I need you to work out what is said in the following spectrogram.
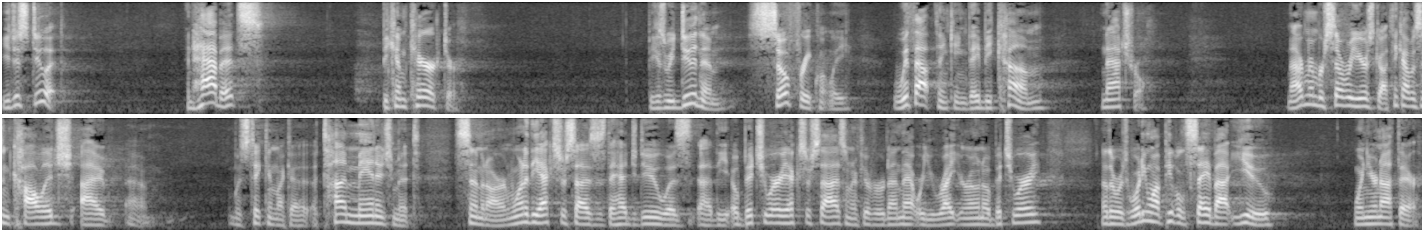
You just do it. And habits become character. Because we do them so frequently without thinking, they become natural. Now, I remember several years ago, I think I was in college, I uh, was taking like a, a, time management seminar, and one of the exercises they had to do was uh, the obituary exercise. I don't know if you've ever done that, where you write your own obituary. In other words, what do you want people to say about you when you're not there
